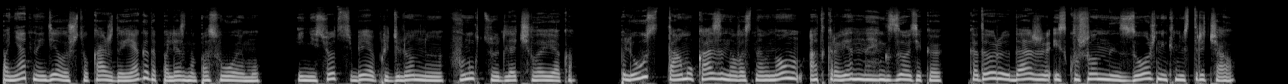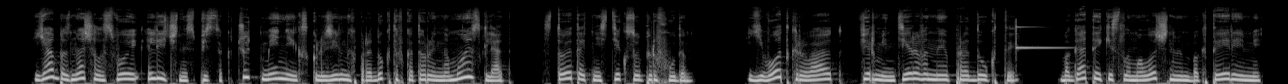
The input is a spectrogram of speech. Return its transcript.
Понятное дело, что каждая ягода полезна по-своему, и несет в себе определенную функцию для человека. Плюс там указана в основном откровенная экзотика, которую даже искушенный зожник не встречал. Я обозначила свой личный список чуть менее эксклюзивных продуктов, которые, на мой взгляд, стоит отнести к суперфудам. Его открывают ферментированные продукты, богатые кисломолочными бактериями,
